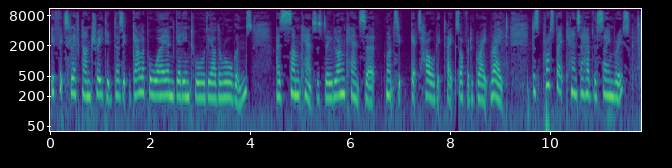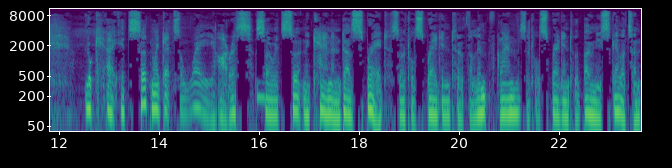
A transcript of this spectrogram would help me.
if it's left untreated, does it gallop away and get into all the other organs, as some cancers do? Lung cancer, once it gets hold, it takes off at a great rate. Does prostate cancer have the same risk? Look, uh, it certainly gets away, Iris, so it certainly can and does spread. So it'll spread into the lymph glands, it'll spread into the bony skeleton,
